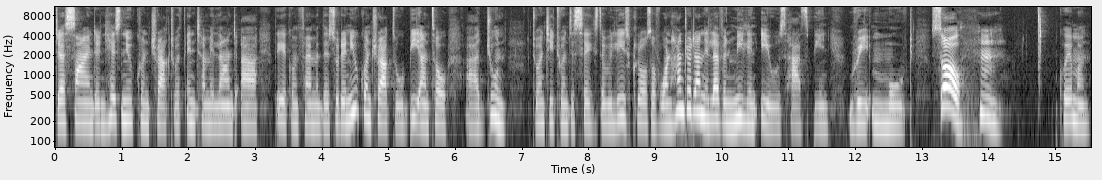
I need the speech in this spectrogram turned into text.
just signed in his new contract with Inter Milan. Uh, they are confirming this. So the new contract will be until uh, June 2026. The release clause of 111 million euros has been removed. So, hmm, Koeman,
